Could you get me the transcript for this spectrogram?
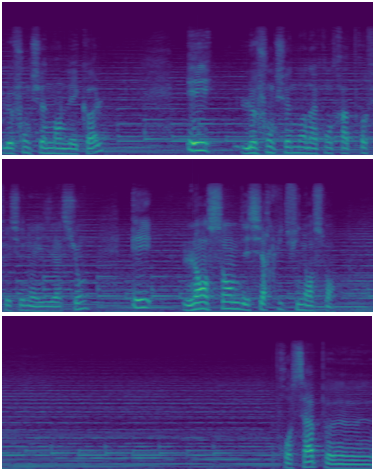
le fonctionnement de l'école, et le fonctionnement d'un contrat de professionnalisation, et l'ensemble des circuits de financement. ProSap euh,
